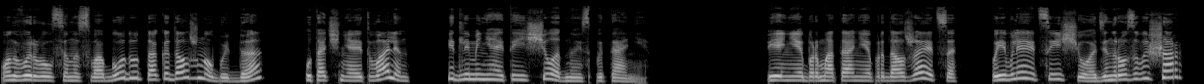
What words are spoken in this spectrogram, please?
он вырвался на свободу, так и должно быть, да? Уточняет Вален, и для меня это еще одно испытание. Пение бормотания продолжается, Появляется еще один розовый шар,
